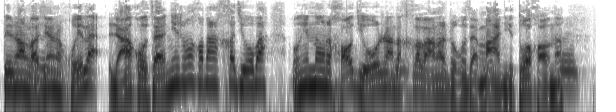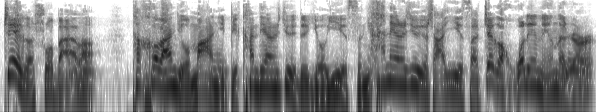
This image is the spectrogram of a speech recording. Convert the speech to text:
得让老先生回来，然后再你说好吧，喝酒吧，我给你弄着好酒，让他喝完了之后再骂你，多好呢。嗯这个说白了，他喝完酒骂你，比看电视剧都有意思。你看电视剧有啥意思？这个活灵灵的人儿，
